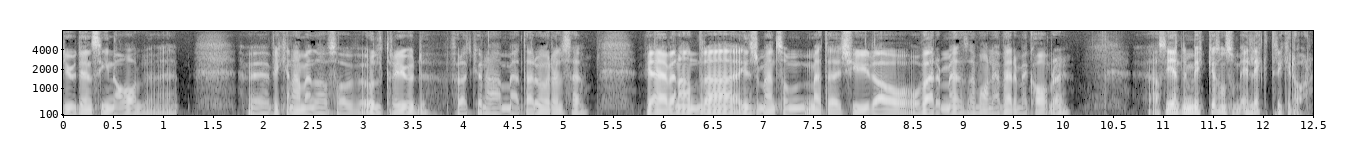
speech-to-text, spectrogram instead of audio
ljuder en signal. Eh, eh, vi kan använda oss av ultraljud för att kunna mäta rörelse. Vi har även andra instrument som mäter kyla och, och värme, så vanliga värmekameror. Alltså egentligen mycket sånt som elektriker har,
